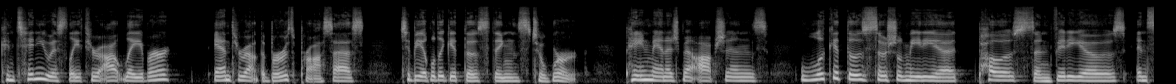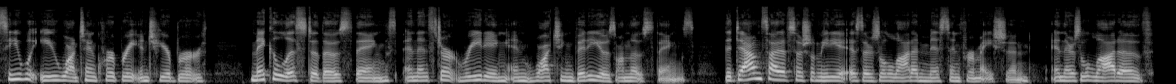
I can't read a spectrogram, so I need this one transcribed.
continuously throughout labor and throughout the birth process to be able to get those things to work. Pain management options, look at those social media posts and videos and see what you want to incorporate into your birth make a list of those things, and then start reading and watching videos on those things. The downside of social media is there's a lot of misinformation and there's a lot of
